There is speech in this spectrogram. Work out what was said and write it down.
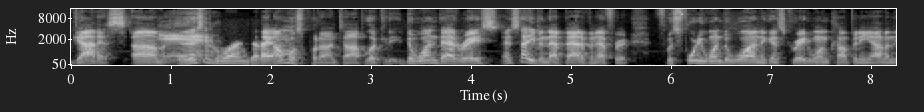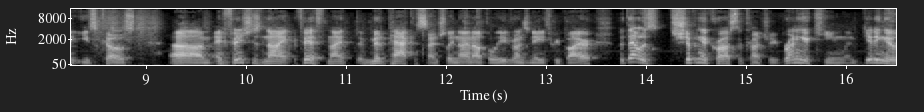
Goddess. Um, yeah. This is one that I almost put on top. Look, the, the one bad race, it's not even that bad of an effort was 41 to 1 against grade one company out on the East Coast um, and finishes ninth, fifth, ninth, mid pack essentially, nine off the lead, runs an 83 Beyer. But that was shipping across the country, running a Keeneland, getting a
